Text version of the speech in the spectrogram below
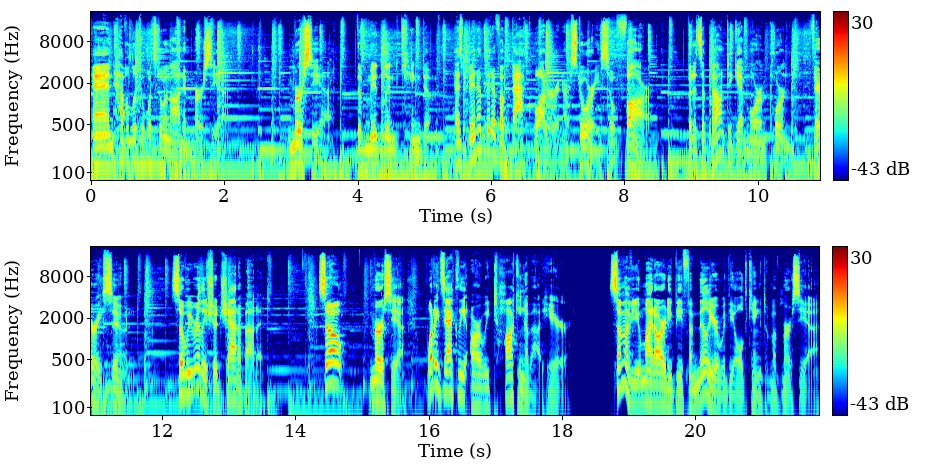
and have a look at what's going on in Mercia. Mercia, the Midland Kingdom, has been a bit of a backwater in our story so far, but it's about to get more important very soon. So we really should chat about it. So, Mercia, what exactly are we talking about here? Some of you might already be familiar with the Old Kingdom of Mercia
